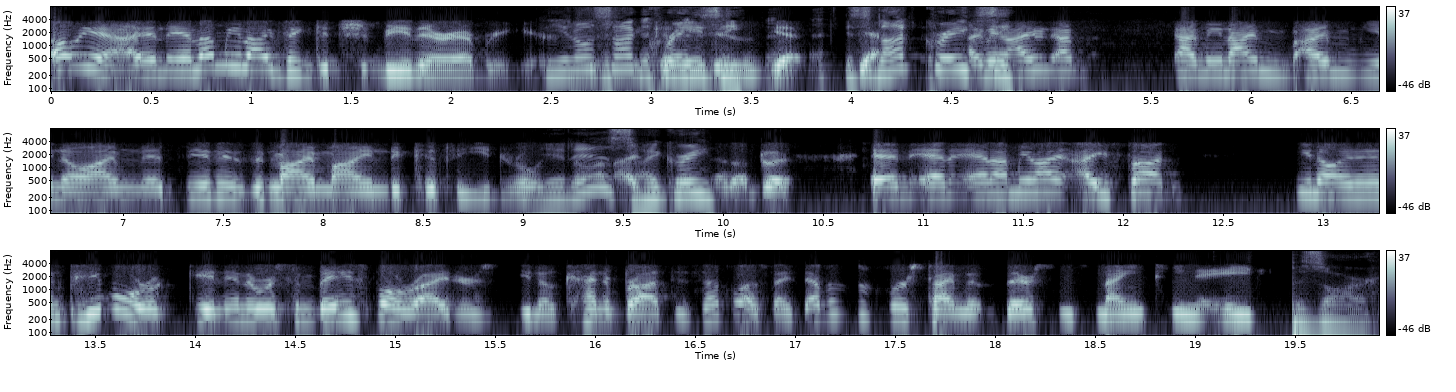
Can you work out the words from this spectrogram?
Oh yeah, and and I mean I think it should be there every year. You know, it's not crazy. yeah, it's yeah. not crazy. I mean, I, I, I mean, I'm I'm you know I'm it, it is in my mind a cathedral. It is. I, I agree. And and and I mean I I thought you know, and, and people were, and, and there were some baseball writers, you know, kind of brought this up last night. That was the first time it was there since 1980. Bizarre.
